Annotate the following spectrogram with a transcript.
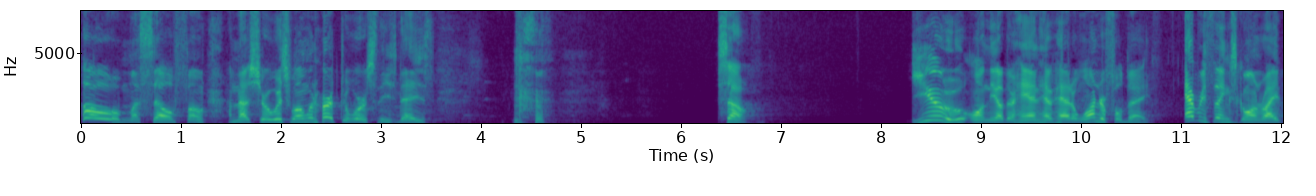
Oh, my cell phone. I'm not sure which one would hurt the worst these days. so, you, on the other hand, have had a wonderful day. Everything's going right.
